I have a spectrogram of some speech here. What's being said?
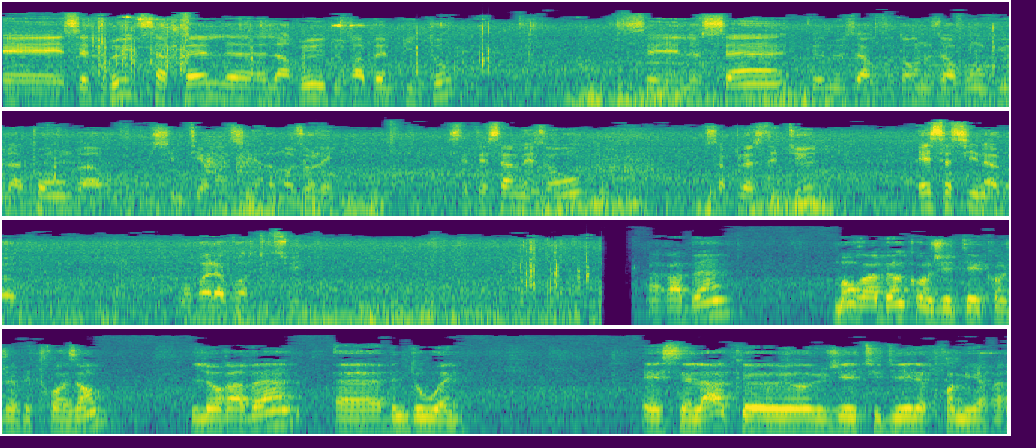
Et cette rue s'appelle la rue du rabbin Pinto. C'est le saint que nous avons, dont nous avons vu la tombe au cimetière ancien, le mausolée. C'était sa maison, sa place d'étude et sa synagogue. On va la voir tout de suite. Un rabbin, mon rabbin quand j'étais, quand j'avais trois ans, le rabbin euh, Ben Douwen. Et c'est là que j'ai étudié les premières,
